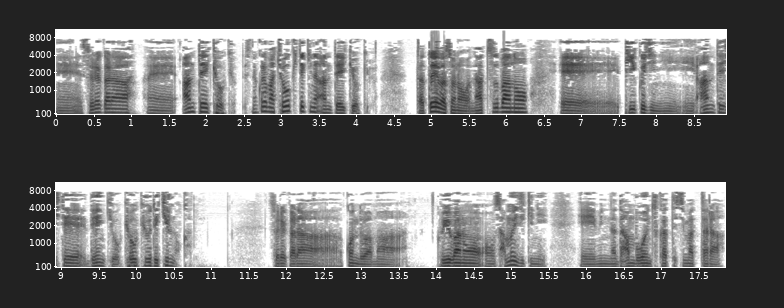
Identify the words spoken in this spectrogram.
えー、それから、えー、安定供給ですね。これは長期的な安定供給。例えばその夏場の、えー、ピーク時に安定して電気を供給できるのか。それから、今度はまあ、冬場の寒い時期に、えー、みんな暖房に使ってしまったら、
